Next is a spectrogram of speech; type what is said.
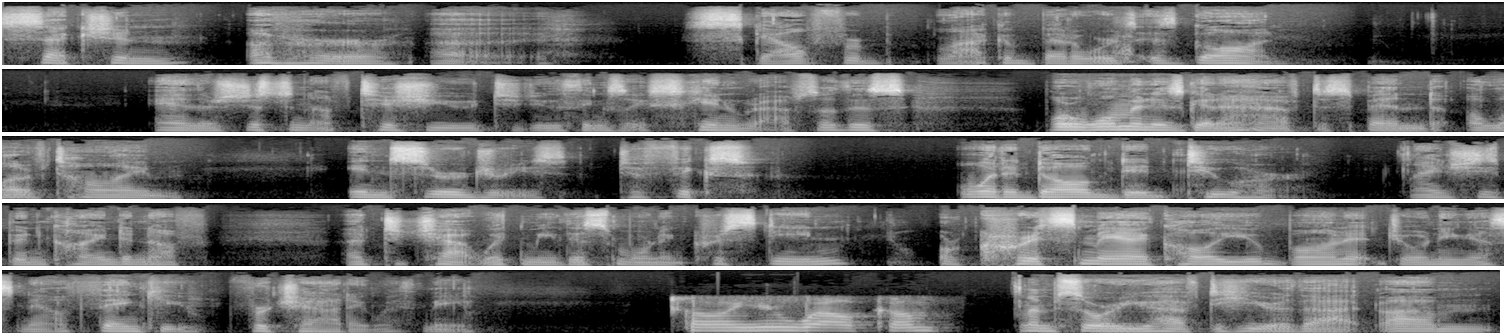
section of her uh, scalp, for lack of better words, is gone. And there's just enough tissue to do things like skin grafts. So this poor woman is going to have to spend a lot of time in surgeries to fix what a dog did to her. And she's been kind enough uh, to chat with me this morning. Christine, or Chris, may I call you, Bonnett, joining us now. Thank you for chatting with me. Oh, you're welcome. I'm sorry you have to hear that. Um,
